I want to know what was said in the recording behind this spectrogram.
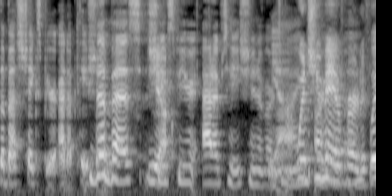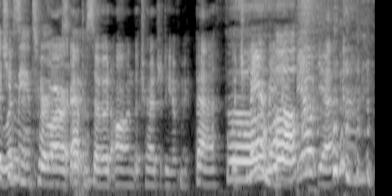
the best Shakespeare adaptation. the best Yeah. Shakespeare adaptation of our Yeah. time. Which you may have heard if Which you you may listened have to heard, our too. episode on the tragedy of Macbeth, which may or may oh. not be out yet.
